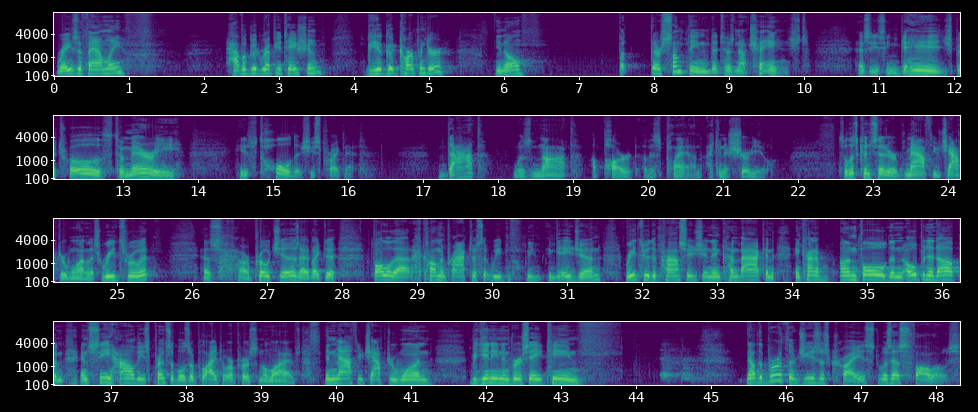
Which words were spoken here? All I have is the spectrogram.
raise a family, have a good reputation, be a good carpenter, you know. But there's something that has now changed. As he's engaged, betrothed to Mary, he's told that she's pregnant. That was not a part of his plan, I can assure you. So let's consider Matthew chapter 1. Let's read through it. As our approach is, I'd like to follow that common practice that we, we engage in, read through the passage, and then come back and, and kind of unfold and open it up and, and see how these principles apply to our personal lives. In Matthew chapter 1, beginning in verse 18, now the birth of Jesus Christ was as follows.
